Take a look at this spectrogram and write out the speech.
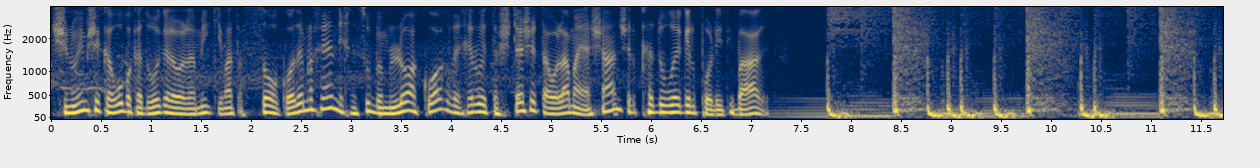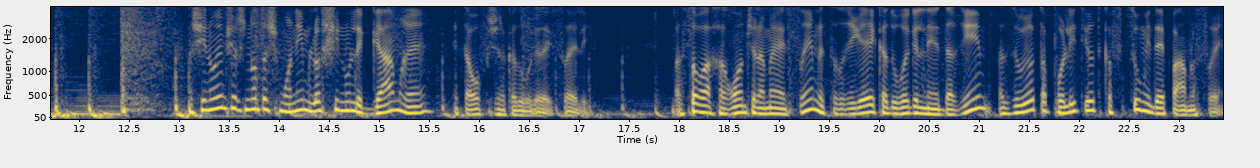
שינויים שקרו בכדורגל העולמי כמעט עשור קודם לכן, נכנסו במלוא הכוח והחלו לטשטש את העולם הישן של כדורגל פוליטי בארץ. השינויים של שנות ה-80 לא שינו לגמרי את האופי של הכדורגל הישראלי. בעשור האחרון של המאה ה-20, לצד רגעי כדורגל נהדרים, הזהויות הפוליטיות קפצו מדי פעם לפריים.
